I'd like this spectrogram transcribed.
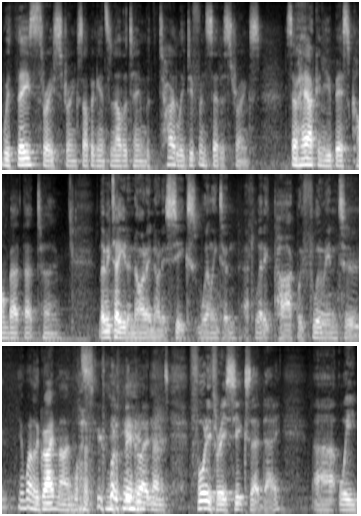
with these three strengths up against another team with a totally different set of strengths. So how can you best combat that team? Let me take you to 1996, Wellington Athletic Park. We flew into yeah, one of the great moments. One of the, one of the great moments. 43-6 that day. Uh, we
